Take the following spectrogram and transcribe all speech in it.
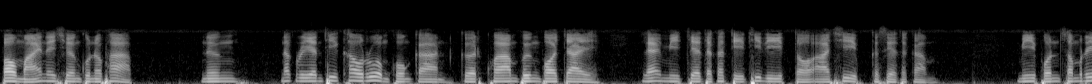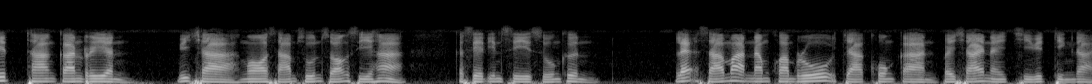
เป้าหมายในเชิงคุณภาพ 1. นักเรียนที่เข้าร่วมโครงการเกิดความพึงพอใจ และมีเจตคติที่ดีต่ออาชีพเกษตรกรรม มีผลสำฤทธิ์ทางการเรียน วิชางอ30245 เกษตรอินทรีย์สูงขึ้น และสามารถนำความรู้จากโครงการไปใช้ในชีวิตจริงได้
